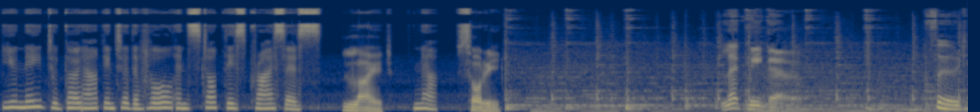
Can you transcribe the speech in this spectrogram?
You need to go out into the hall and stop this crisis. Light. Now, Sorry. Let me go. Food.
